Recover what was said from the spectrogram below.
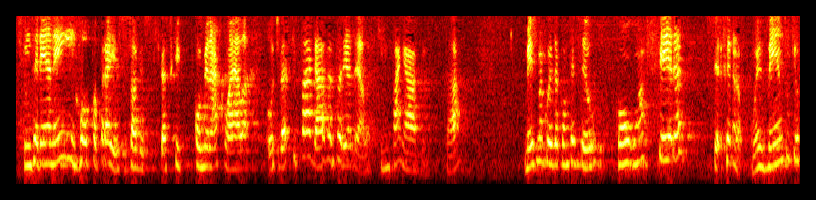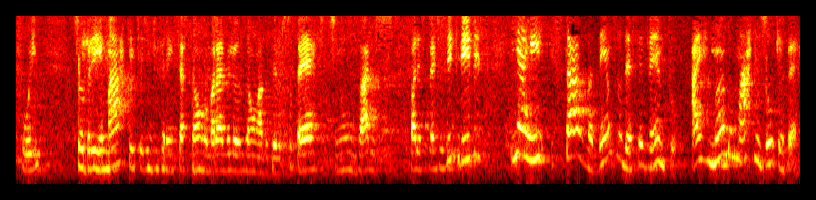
Acho que não teria nem roupa para isso, sabe? Se tivesse que combinar com ela ou tivesse que pagar a mentoria dela, que impagável, tá? Mesma coisa aconteceu com uma feira, feira não, um evento que eu fui sobre marketing de diferenciação no maravilhosão lá do Pedro Superti. Tinham vários palestrantes incríveis e aí estava dentro desse evento a irmã do Mark Zuckerberg.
